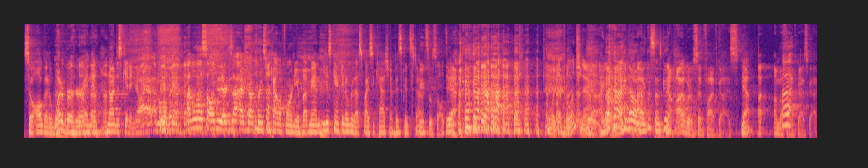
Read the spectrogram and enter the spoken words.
So I'll go to Whataburger and then. No, I'm just kidding. No, I, I'm a little bit. I'm a little salty there because I've got friends from California, but man, you just can't get over that spicy ketchup. It's good stuff. Being so salty. Yeah, I want that for lunch now. Yeah, I know. I know. I'm like, this sounds good. Now, I would have said Five Guys. Yeah. I, I'm a Uh, Five Guys guy.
